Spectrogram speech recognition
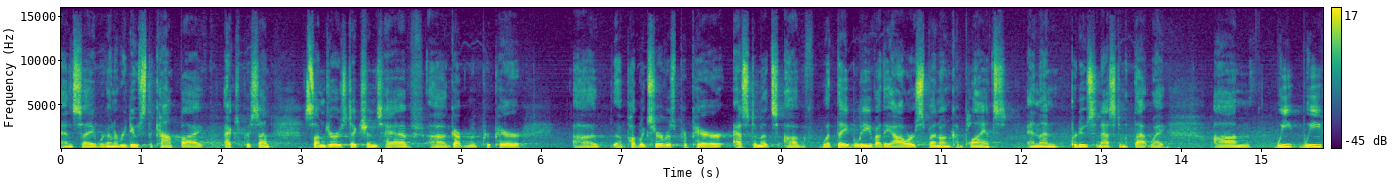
and say, we're going to reduce the count by X percent. Some jurisdictions have uh, government prepare, uh, public service prepare estimates of what they believe are the hours spent on compliance, and then produce an estimate that way. Um, We, we,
